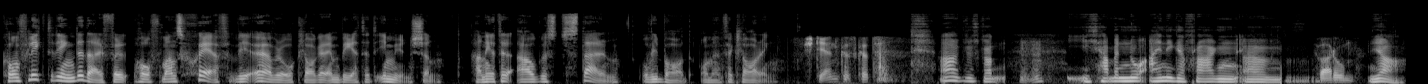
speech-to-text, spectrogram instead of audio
Konflikt ringde därför Hoffmans chef vid överåklagarämbetet i München. Han heter August Stern och vi bad om en förklaring. Stern, grüß Gott. Ah, grüß Gott. Mhm. Ich habe nur einige Fragen. Äh, warum? Ja,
